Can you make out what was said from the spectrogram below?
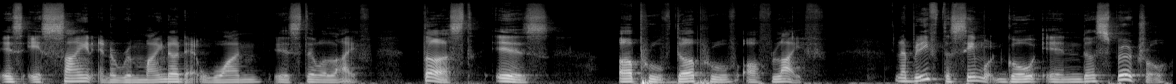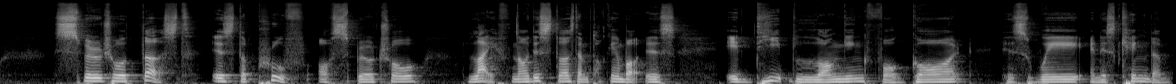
is a sign and a reminder that one is still alive. Thirst is a proof, the proof of life. And I believe the same would go in the spiritual. Spiritual thirst is the proof of spiritual life. Now, this thirst I'm talking about is a deep longing for God, His way, and His kingdom.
